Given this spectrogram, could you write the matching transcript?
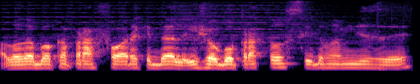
Falou da boca para fora aqui dali, jogou pra torcida, vamos dizer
